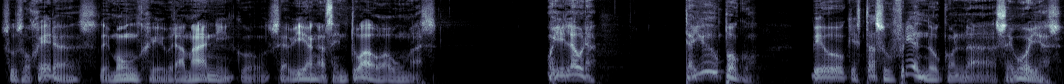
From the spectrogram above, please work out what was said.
Sus ojeras de monje brahmánico se habían acentuado aún más. Oye, Laura, te ayudo un poco. Veo que estás sufriendo con las cebollas.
